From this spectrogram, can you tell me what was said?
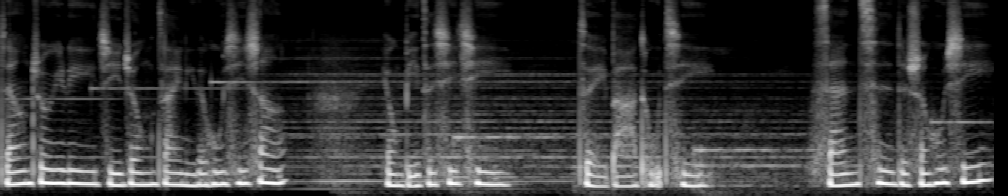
将注意力集中在你的呼吸上，用鼻子吸气，嘴巴吐气。三次的深呼吸，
